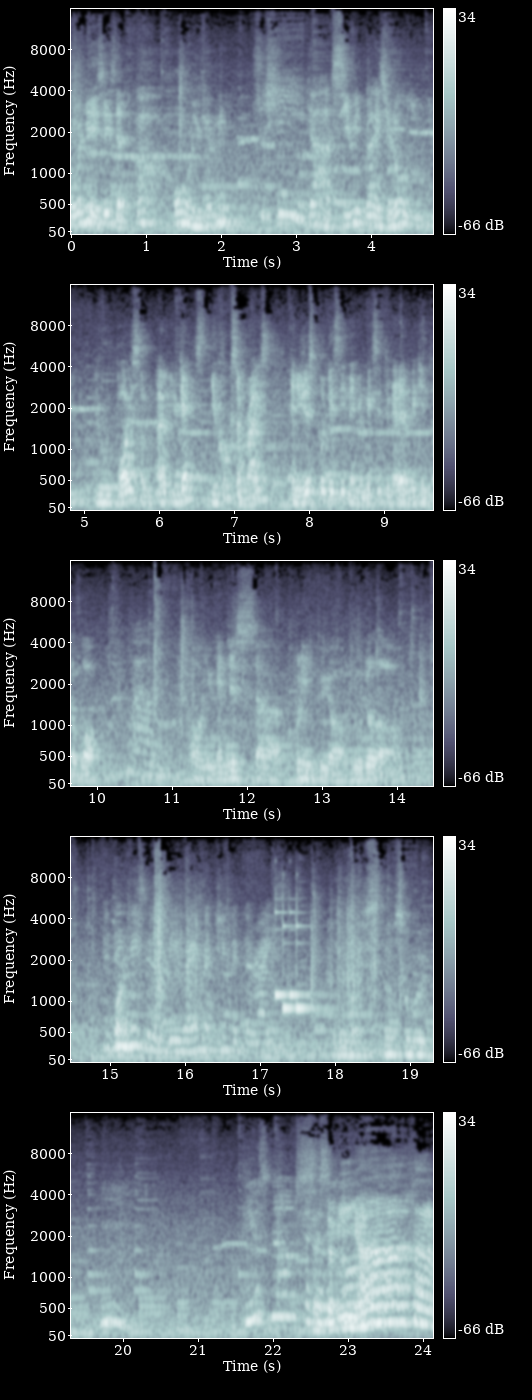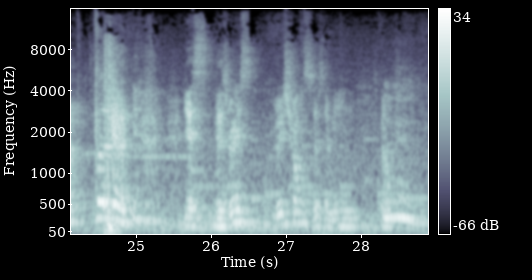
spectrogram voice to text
Over here it says that oh you can make Sushi. yeah seaweed rice. You know you, you, you boil some uh, you get you cook some rice and you just put this in and you mix it together and make it into a ball. Wow. Or you can just uh, put it into your noodle or I think this will be very matching with the rice. oh it smells so good. Mm. Do you smell sesame? Sesame, oil? ah, perfect. yes, there's very very strong sesame smell, Mm.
